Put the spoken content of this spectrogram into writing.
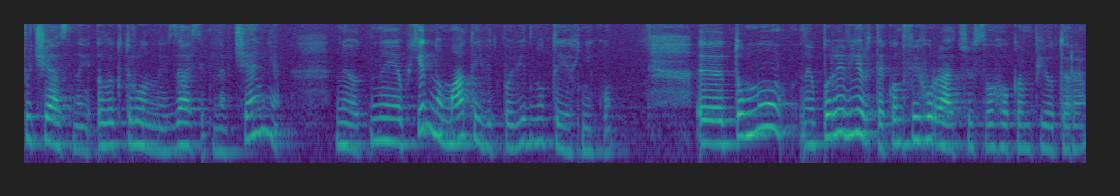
сучасний електронний засіб навчання, необхідно мати відповідну техніку. Е, Тому е, перевірте конфігурацію свого комп'ютера,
